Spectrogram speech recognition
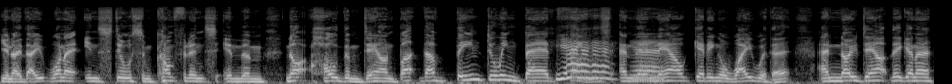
You know, they want to instill some confidence in them, not hold them down, but they've been doing bad Yeah, things and yeah. they're now getting away with it. And no doubt they're going to,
